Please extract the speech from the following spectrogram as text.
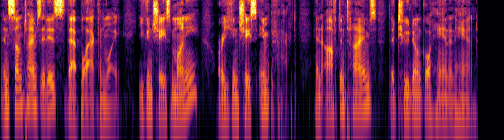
And sometimes it is that black and white. You can chase money or you can chase impact. And oftentimes the two don't go hand in hand.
